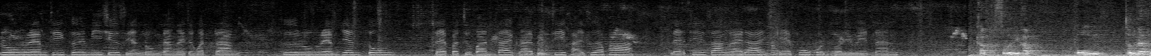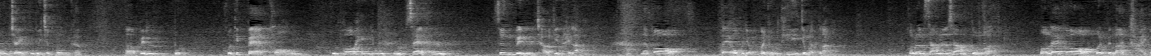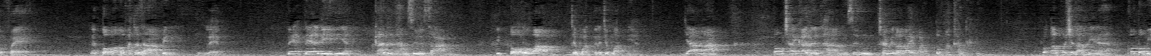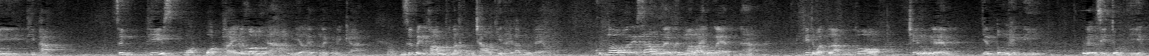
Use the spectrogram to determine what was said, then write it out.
โรงแรมที่เคยมีชื่อเสียงโด่งดังในจังหวัดตรัง คือโรงแรมเย่นตุ้ง แต่ปัจจุบันได้กลายเป็นที่ขายเสื้อผ้า และที่สร้างรายได้แก่ผู้คนบริเวณนั้น ครับ สวัสดีครับ ผมทันแพทย์พงษ์ชัยกุวิจพงศ์ครับเอ่อเป็นบุตรคนที่ 8 ของคุณพ่อเฮงยุ่งคุแซ่คู่ซึ่งเป็นชาวจีนไหหลังนะฮะแล้วก็ได้อพยพมาอยู่ที่จังหวัดตรัง ก็เริ่มสร้างเนื้อสร้างตัว ตอนแรกก็เปิดเป็นร้านขายกาแฟ และต่อมาก็พัฒนาเป็นโรงแรมในในอดีตเนี่ยการเดินทางสื่อสารติดต่อระหว่างจังหวัดแต่ละจังหวัดเนี่ยยากมากต้องใช้การเดินทางซึ่งใช้เวลาหลายวันต้องพักค้างคืนเพราะฉะนั้นนี่นะฮะก็ต้องมีที่พัก ซึ่งที่ปลอดปลอดภัยแล้วก็มีอาหารมีอะไรอะไรบริการ ซึ่งเป็นความถนัดของชาวจีนไหหลำอยู่แล้ว คุณพ่อก็ได้สร้างโรงแรมขึ้นมาหลายโรงแรมนะฮะที่จังหวัดตรังก็เช่นโรงแรมเยี่ยนตุ้งแห่งนี้ โรงแรมซินจงเอียง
